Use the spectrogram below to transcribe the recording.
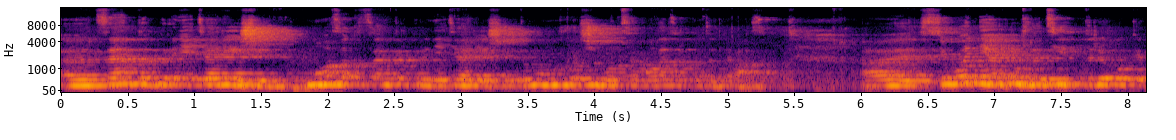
е, центр прийняття рішень, мозок центр прийняття рішень. Тому ми хочемо це мале зробити для вас. Е, Сьогодні, ну, за ці три роки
